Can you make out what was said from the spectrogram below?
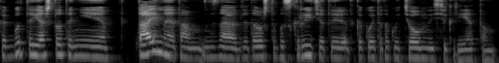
как будто я что-то не тайное там, не знаю, для того, чтобы скрыть это, или это какой-то такой темный секрет там,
